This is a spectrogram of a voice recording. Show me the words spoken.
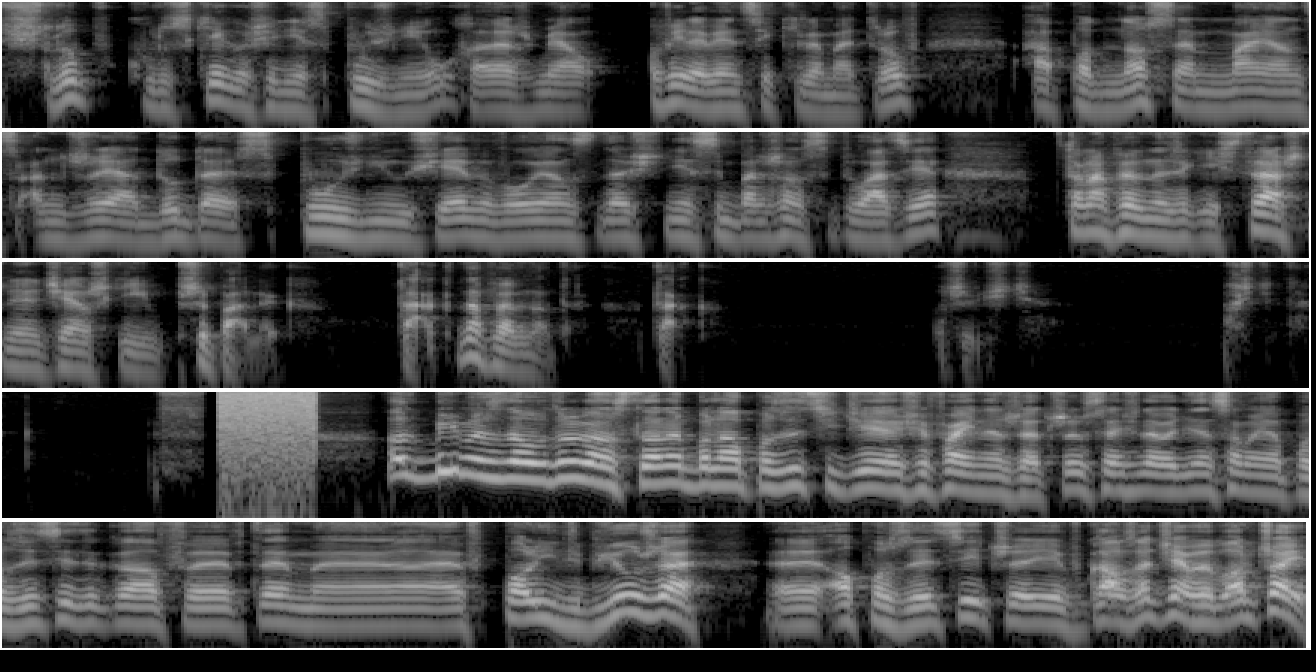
ślub Kurskiego się nie spóźnił, chociaż miał o wiele więcej kilometrów, a pod nosem mając Andrzeja Dudę spóźnił się, wywołując dość niesympatyczną sytuację, to na pewno jest jakiś strasznie ciężki przypadek. Tak, na pewno tak. Tak. Oczywiście. Odbijmy znowu drugą stronę, bo na opozycji dzieją się fajne rzeczy, w sensie nawet nie na samej opozycji, tylko w, w tym, e, w politbiurze e, opozycji, czyli w Gazecie Wyborczej.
